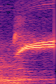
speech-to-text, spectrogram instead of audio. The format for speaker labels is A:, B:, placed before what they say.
A: Thank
